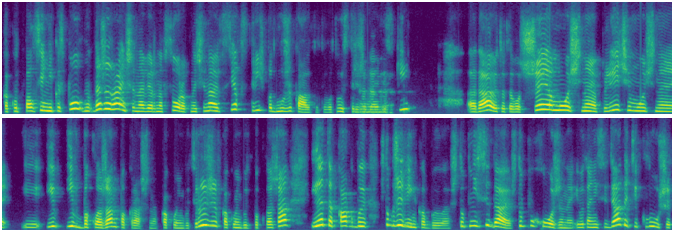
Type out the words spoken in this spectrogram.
как вот полтинник из пол, ну, даже раньше, наверное, в 40 начинают всех стричь под мужика, вот это вот выстриженные да, виски, да. да, вот это вот шея мощная, плечи мощные, и, и, и в баклажан покрашено, в какой-нибудь рыжий, в какой-нибудь баклажан. И это как бы, чтобы живенько было, чтобы не седая, чтобы ухоженная. И вот они сидят, эти клуши,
